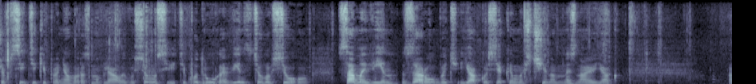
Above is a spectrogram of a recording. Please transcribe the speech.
щоб всі тільки про нього розмовляли в усьому світі. По-друге, він з цього всього, саме він заробить якось, якимось чином, не знаю як. Е,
